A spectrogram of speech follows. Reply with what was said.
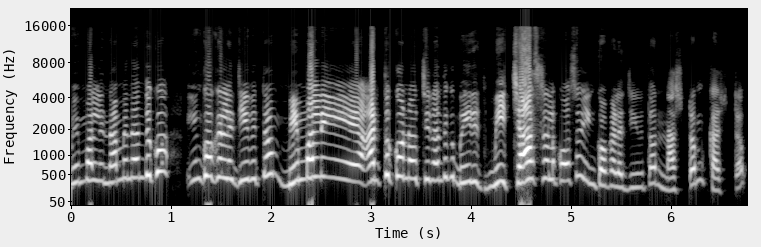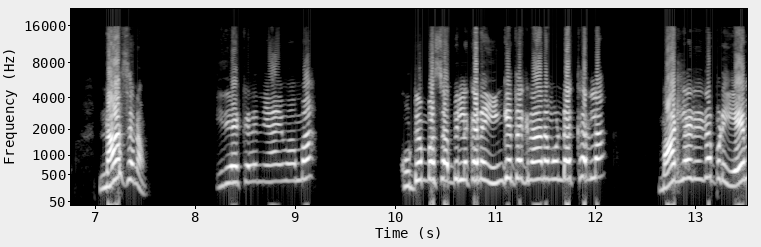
మిమ్మల్ని నమ్మినందుకు ఇంకొకళ్ళ జీవితం మిమ్మల్ని అర్థుకొని వచ్చినందుకు మీ మీ చేష్టల కోసం ఇంకొకళ్ళ జీవితం నష్టం కష్టం నాశనం. ఇది ఎక్కడ న్యాయం అమ్మా కుటుంబ సభ్యులకన్నా ఇంగిత జ్ఞానం ఉండక్కర్లా? మాట్లాడేటప్పుడు ఏం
